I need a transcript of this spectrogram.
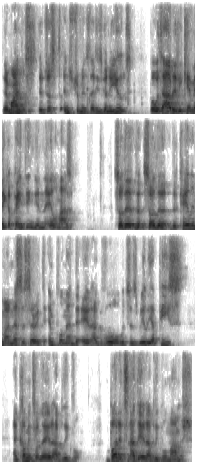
they're mindless. They're just instruments that he's going to use. But without it, he can't make a painting in Elam Hazim. So the, the, so the, the kalim are necessary to implement the Eir HaGvul, which is really a piece and coming from the Eir HaBligvul. But it's not the Eir HaBligvul mamish.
